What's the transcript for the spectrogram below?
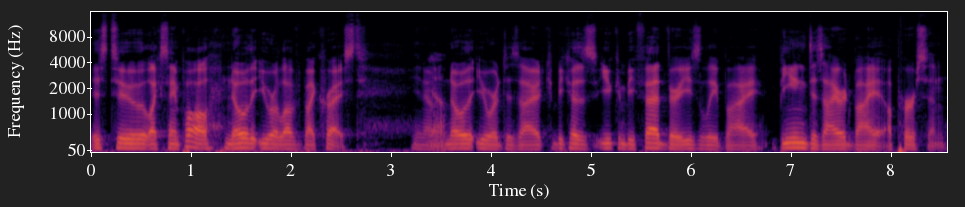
is to like St. Paul know that you are loved by Christ. You know, Yeah. know that you are desired because you can be fed very easily by being desired by a person.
